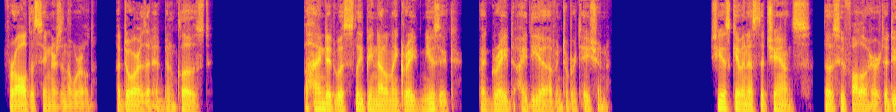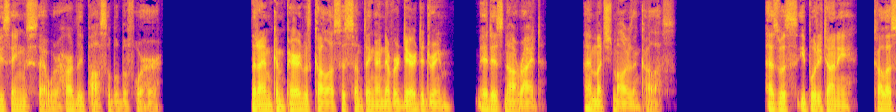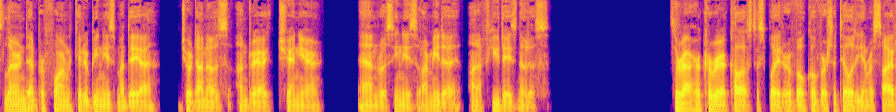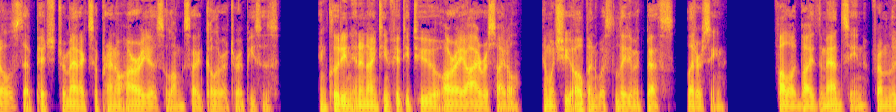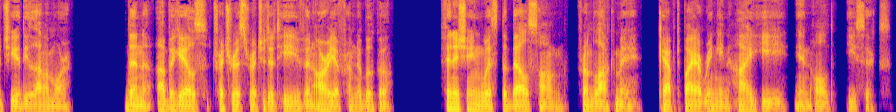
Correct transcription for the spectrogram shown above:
for all the singers in the world, a door that had been closed. Behind it was sleeping not only great music, but great idea of interpretation. She has given us the chance, those who follow her, to do things that were hardly possible before her. That I am compared with Callas is something I never dared to dream. It is not right. I am much smaller than Callas. As with I Puritani, Callas learned and performed Cherubini's Medea, Giordano's Andrea Chenier, and Rossini's Armida on a few days' notice. Throughout her career, Callas displayed her vocal versatility in recitals that pitched dramatic soprano arias alongside coloratura pieces, including in a 1952 RAI recital in which she opened with Lady Macbeth's letter scene followed by the mad scene from Lucia di Lammermoor, then Abigail's treacherous recitative and aria from Nabucco, finishing with the bell song from Lakme, capped by a ringing high E in alt E6.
